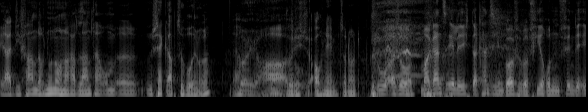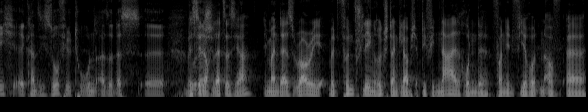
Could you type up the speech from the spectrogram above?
ja, die fahren doch nur noch nach Atlanta, um äh, einen Check abzuholen, oder? Ja, naja, würde also, ich auch nehmen zur Not. Du, also mal ganz ehrlich, da kann sich im Golf über vier Runden, finde ich, äh, kann sich so viel tun. Also das. Äh, Wisst ihr noch letztes Jahr? Ich meine, da ist Rory mit fünf Schlägen Rückstand, glaube ich, auf die Finalrunde von den vier Runden auf äh,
